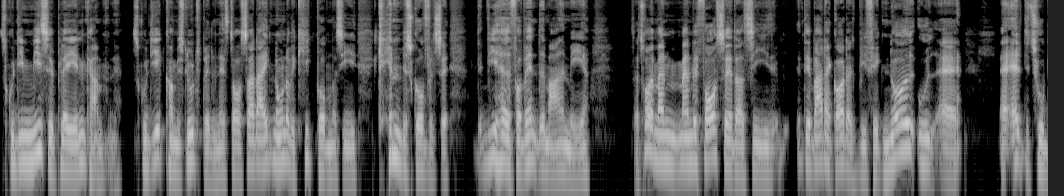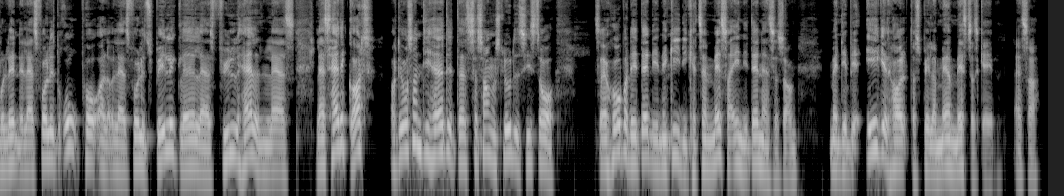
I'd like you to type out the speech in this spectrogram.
skulle de misse play-in-kampene, skulle de ikke komme i slutspillet næste år, så er der ikke nogen, der vil kigge på dem og sige, kæmpe skuffelse, vi havde forventet meget mere. Så jeg tror, at man, man vil fortsætte at sige, det var da godt, at vi fik noget ud af, af alt det turbulente. Lad os få lidt ro på, og lad os få lidt spilleglæde, lad os fylde hallen, lad os, lad os have det godt. Og det var sådan, de havde det, da sæsonen sluttede sidste år. Så jeg håber, det er den energi, de kan tage med sig ind i den her sæson. Men det bliver ikke et hold, der spiller mere mesterskabet. Altså,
